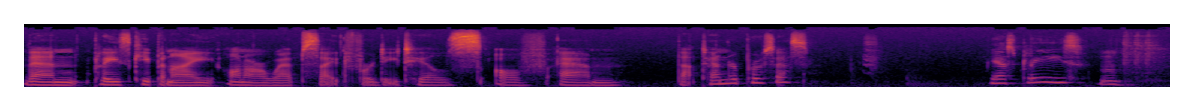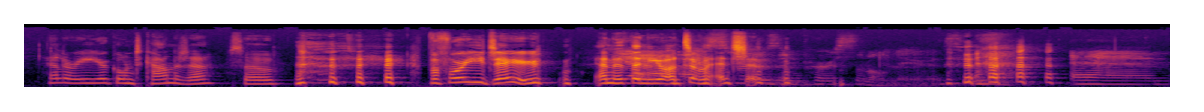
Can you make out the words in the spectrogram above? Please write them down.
then please keep an eye on our website for details of um, that tender process. Yes, please. Mm. Hillary, you're going to Canada, so before you do, anything yeah, you want to I mention? in personal news. um,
